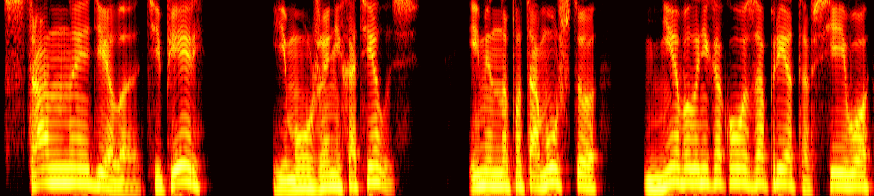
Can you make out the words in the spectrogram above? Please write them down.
странное дело, теперь ему уже не хотелось. Именно потому, что не было никакого запрета, все его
